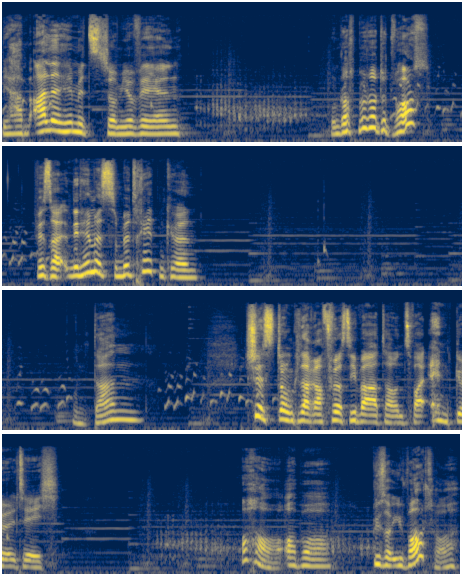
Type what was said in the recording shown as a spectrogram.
Wir haben alle Himmelsturmjuwelen. Und das bedeutet was? Wir sollten den Himmelsturm betreten können. Und dann... Tschüss, dunklerer Fürst Iwata, und zwar endgültig. Aha, aber dieser Iwata...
